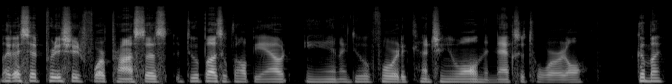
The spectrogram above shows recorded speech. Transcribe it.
like I said, pretty straightforward process. Do a buzz to help you out, and I do look forward to catching you all in the next tutorial. Goodbye.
